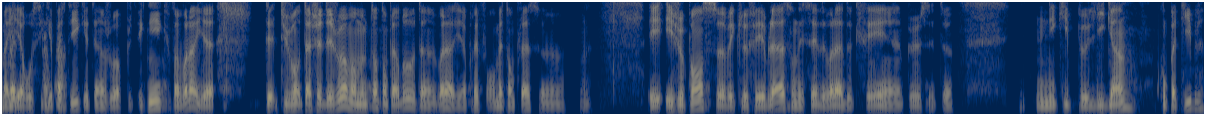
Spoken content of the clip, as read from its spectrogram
Maillère aussi qui est parti qui était un joueur plus technique. Enfin voilà il y a tu achètes des joueurs mais en même temps t'en perds d'autres voilà et après faut remettre en place euh, voilà. et, et je pense avec le Blas on essaie de voilà de créer un peu cette une équipe Ligue 1 compatibles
